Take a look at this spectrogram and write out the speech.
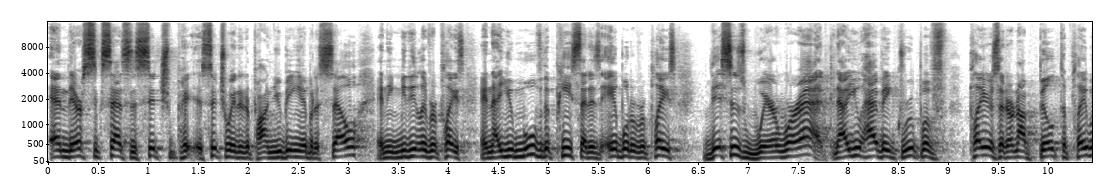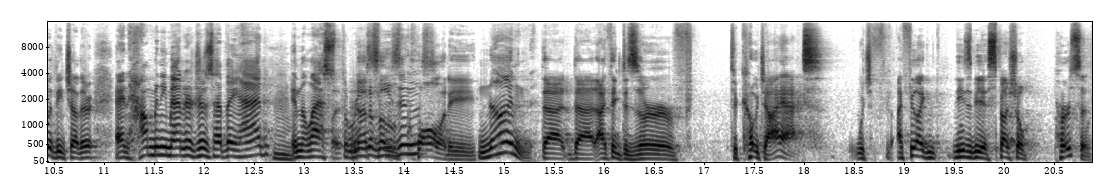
and their success is, situ- situated upon you being able to sell and immediately replace. And now you move the piece that is able to replace. This is where we're at. Now you have a group of players that are not built to play with each other. And how many managers have they had in the last three None of them quality. None. That that I think deserve to coach Ajax, which I feel like needs to be a special person.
